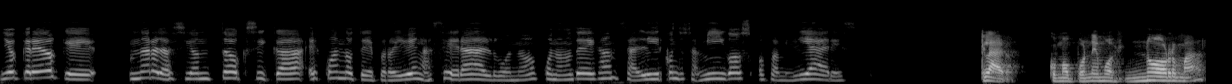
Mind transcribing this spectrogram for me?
yo creo que una relación tóxica es cuando te prohíben hacer algo, ¿no? Cuando no te dejan salir con tus amigos o familiares. Claro, como ponemos normas,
